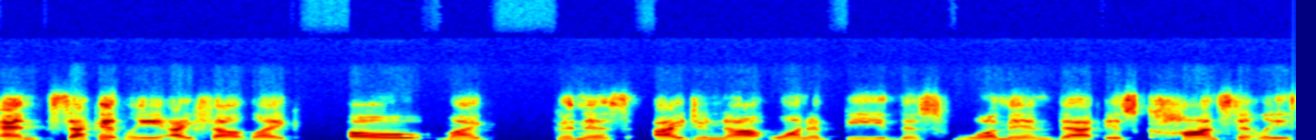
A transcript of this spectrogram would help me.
And secondly, I felt like, oh my goodness, I do not want to be this woman that is constantly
